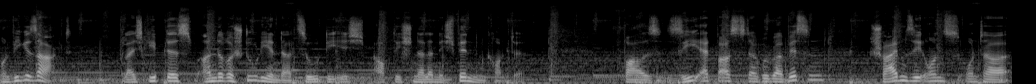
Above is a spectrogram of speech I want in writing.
Und wie gesagt, vielleicht gibt es andere Studien dazu, die ich auf die Schnelle nicht finden konnte. Falls Sie etwas darüber wissen, schreiben Sie uns unter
